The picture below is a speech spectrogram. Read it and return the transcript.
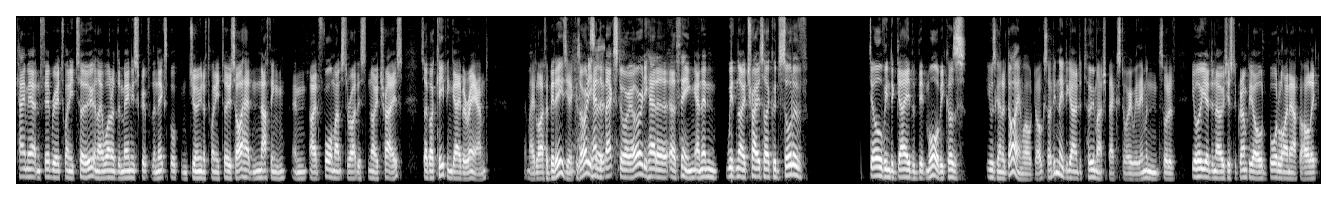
came out in February of 22 and they wanted the manuscript for the next book in June of 22. So I had nothing and I had four months to write this No Trace. So by keeping Gabe around, it made life a bit easier because I already had So- the backstory, I already had a, a thing, and then with No Trace, I could sort of delve into Gabe a bit more because he was going to die in Wild Dogs. So I didn't need to go into too much backstory with him and sort of all you had to know was just a grumpy old borderline alcoholic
